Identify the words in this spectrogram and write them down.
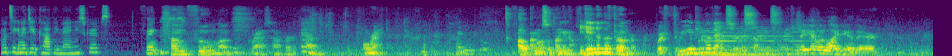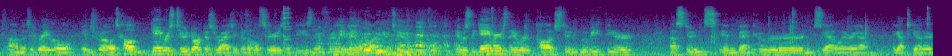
What's he gonna do? Copy manuscripts? Think Kung Fu monk, grasshopper. Oh. All right. Oh, I'm also playing an elf. Begin in the throne room, where three of you have answered a summons. So you get a little idea there. Um, it's a great little intro. It's called Gamers 2 Dorkness Rising. There's a whole series of these. They're freely available on YouTube. It was the gamers. They were college student movie theater uh, students in Vancouver and Seattle area. They got together.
